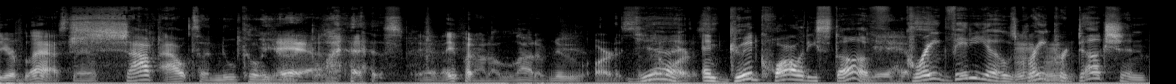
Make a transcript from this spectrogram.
Nuclear Blast, man. Shout out to Nuclear Yeah. Blast. Yeah, they put out a lot of new artists. Yeah, artists. and good quality stuff. Yes. Great videos, great mm-hmm. production.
